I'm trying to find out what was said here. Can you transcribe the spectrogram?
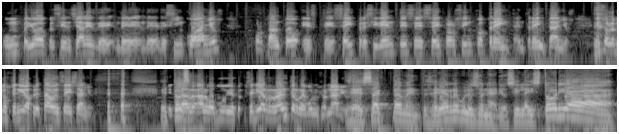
Un periodo presidencial de, de, de cinco años por tanto, este, seis presidentes es 6 por 5, 30, en 30 años. Eso lo hemos tenido apretado en seis años. Entonces, algo muy, sería realmente revolucionario. Exactamente, sería revolucionario. Si la historia,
